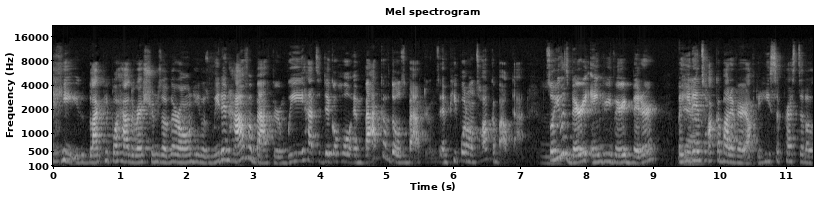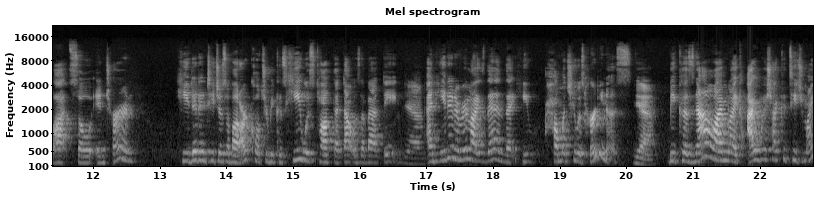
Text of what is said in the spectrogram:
He black people had the restrooms of their own. He goes, we didn't have a bathroom. We had to dig a hole in back of those bathrooms, and people don't talk about that. So he mm. was very angry, very bitter, but he didn't talk about it very often. He suppressed it a lot. So in turn, he didn't teach us about our culture because he was taught that that was a bad thing yeah and he didn't realize then that he how much he was hurting us yeah because now i'm like i wish i could teach my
